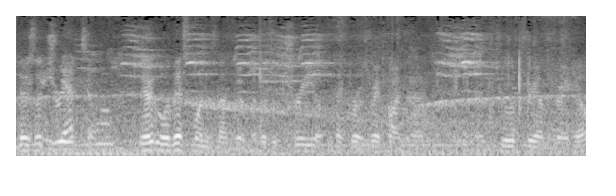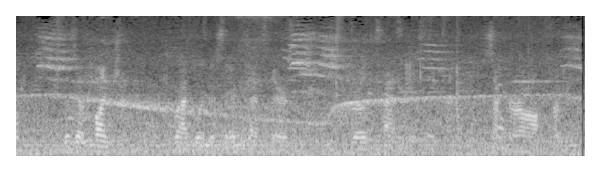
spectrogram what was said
There's a tree. There, well, this one is not good, but there's a tree that grows right by the, tulip tree on the Great Hill. There's a bunch of black locusts there, but that's their growth pattern. They kind sucker off from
